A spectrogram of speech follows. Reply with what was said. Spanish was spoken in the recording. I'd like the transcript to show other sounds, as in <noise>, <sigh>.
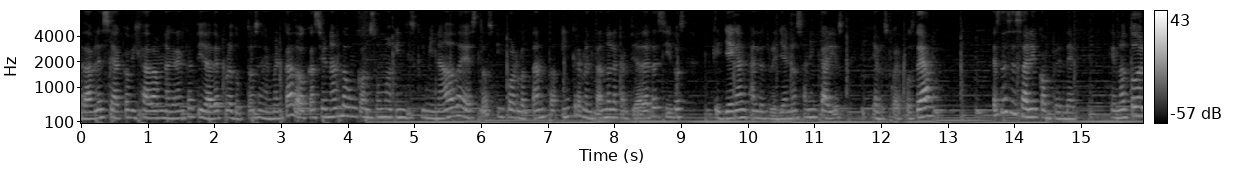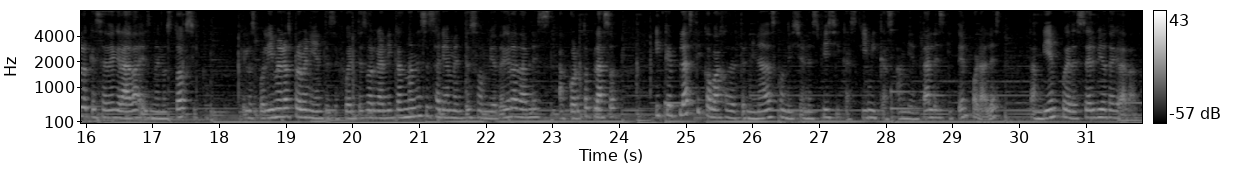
biodegradable se ha cobijado a una gran cantidad de productos en el mercado, ocasionando un consumo indiscriminado de estos y por lo tanto incrementando la cantidad de residuos que llegan a los rellenos sanitarios y a los cuerpos de agua. Es necesario comprender que no todo lo que se degrada es menos tóxico, que los polímeros provenientes de fuentes orgánicas no necesariamente son biodegradables a corto plazo y que el plástico bajo determinadas condiciones físicas, químicas, ambientales y temporales también puede ser biodegradado.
